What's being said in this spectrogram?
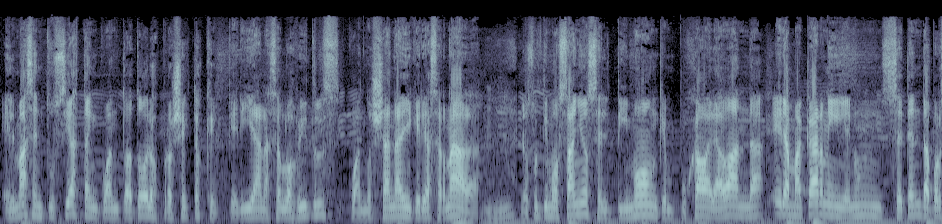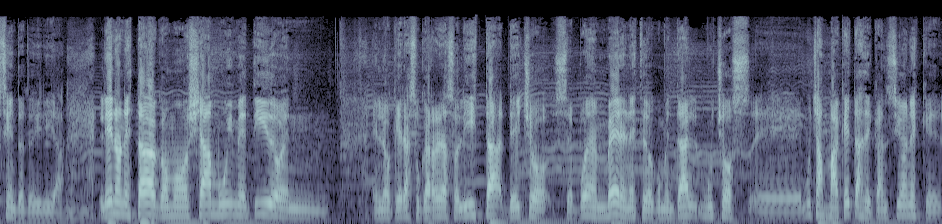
el más entusiasta en cuanto a todos los proyectos que querían hacer los Beatles cuando ya nadie quería hacer nada. En los últimos años el timón que empujaba la banda era McCartney en un 70% te diría. Lennon estaba como ya muy metido en, en lo que era su carrera solista. De hecho, se pueden ver en este documental muchos, eh, muchas maquetas de canciones que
